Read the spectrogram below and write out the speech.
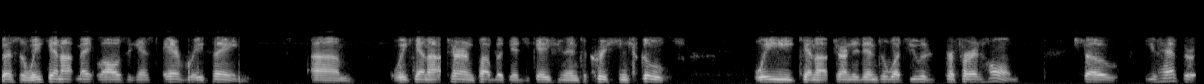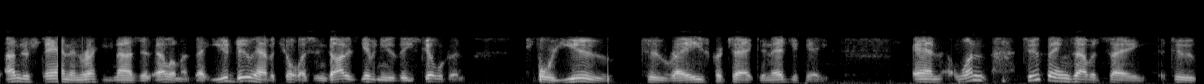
Listen, we cannot make laws against everything. Um, we cannot turn public education into Christian schools. We cannot turn it into what you would prefer at home. So you have to understand and recognize that element that you do have a choice, and God has given you these children for you to raise, protect, and educate. And one, two things I would say to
